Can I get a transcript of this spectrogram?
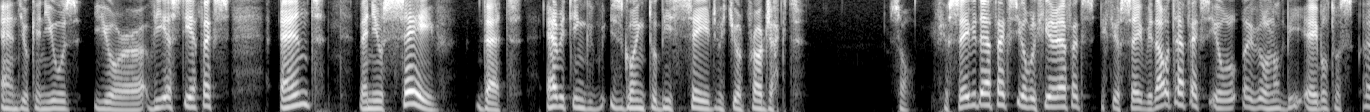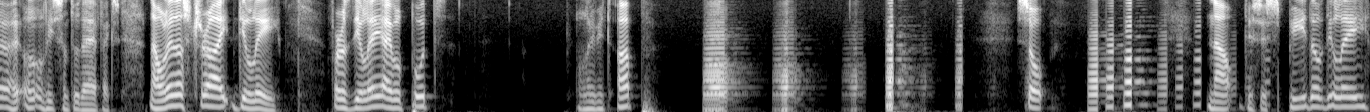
and you can use your vst effects. And when you save that everything is going to be saved with your project so If you say with FX, you will hear FX. If you say without FX, you will, you will not be able to uh, listen to the FX. Now let us try delay. First delay, I will put leave it up. So now this is speed of delay.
